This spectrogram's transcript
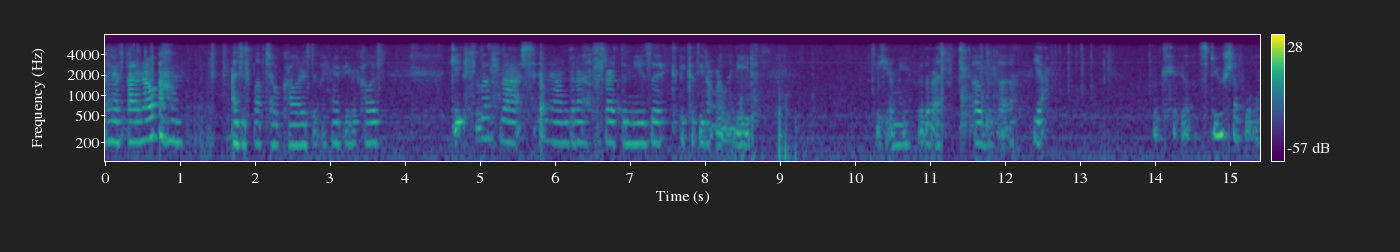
I guess I don't know. Um, I just love taupe colors. They're like my favorite colors. Okay, so that's that, and now I'm gonna start the music because you don't really need to hear me for the rest of the, yeah. Okay, let's do shuffle.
